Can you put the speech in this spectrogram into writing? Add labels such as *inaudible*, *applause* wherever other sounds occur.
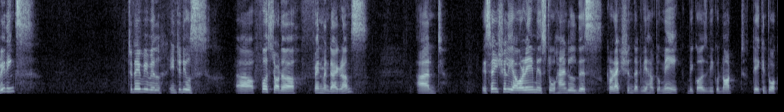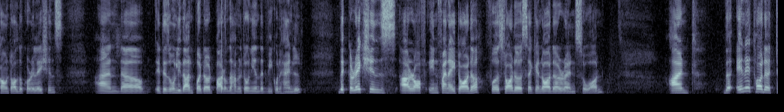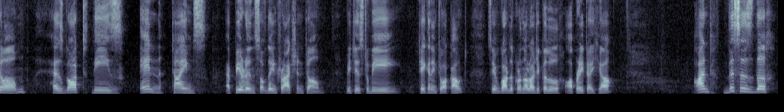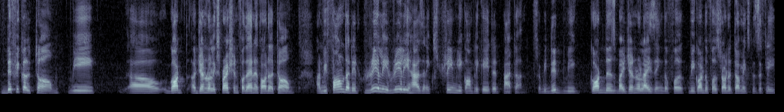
Greetings. Today we will introduce uh, first order Feynman diagrams and essentially our aim is to handle this correction that we have to make because we could not take into account all the correlations and uh, it is only the unperturbed part of the Hamiltonian that we could handle. The corrections are of infinite order, first order, second order and so on. And the nth order term has got these n times appearance of the interaction term which is to be taken into account. So, you have got the chronological operator here and this is the difficult term we uh, got a general expression for the nth order term and we found that it really really has an extremely complicated pattern. So, we did we got this by generalizing the first we got the first order term explicitly,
